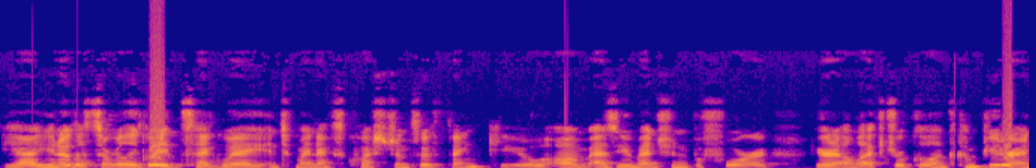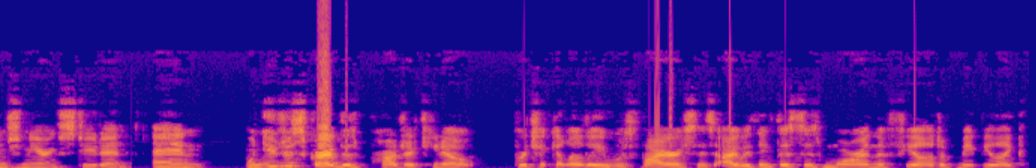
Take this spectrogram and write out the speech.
Yeah, you know, that's a really great segue into my next question. So thank you. Um, as you mentioned before, you're an electrical and computer engineering student. And when you describe this project, you know, particularly with viruses, I would think this is more in the field of maybe like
